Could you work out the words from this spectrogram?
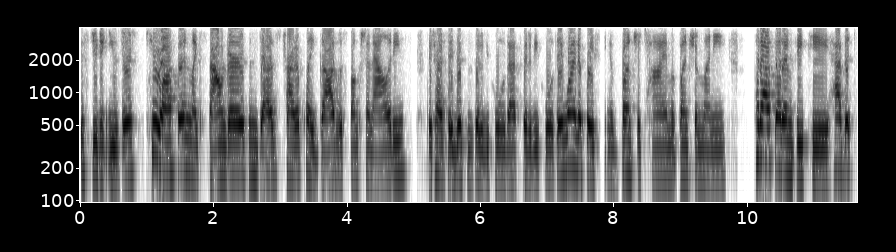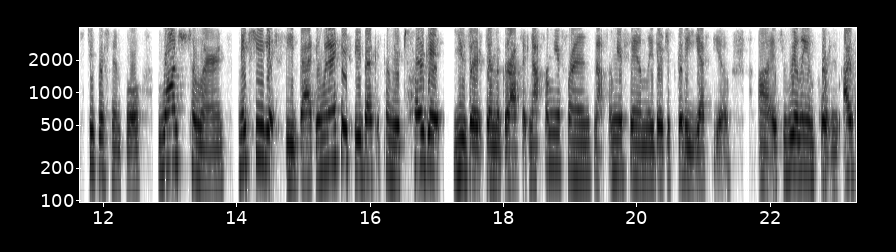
the student users. Too often, like founders and devs try to play God with functionalities. They try to say, this is going to be cool, that's going to be cool. They wind up wasting a bunch of time, a bunch of money. Put out that MVP, have it super simple, launch to learn, make sure you get feedback. And when I say feedback, it's from your target user demographic, not from your friends, not from your family. They're just going to yes you. Uh, it's really important. I've,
